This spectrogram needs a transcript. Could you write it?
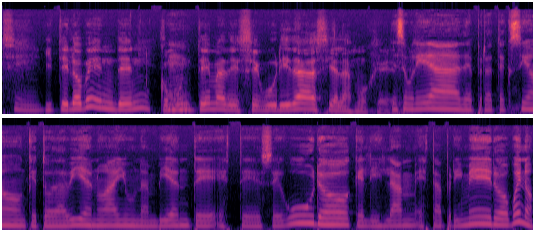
Sí. y te lo venden como Sí. un tema de seguridad hacia las mujeres. de seguridad, de protección, que todavía no hay un ambiente este, seguro, que el Islam está primero. Bueno,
